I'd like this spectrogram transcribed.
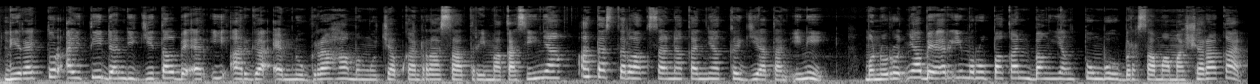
Direktur IT dan Digital BRI Arga M. Nugraha mengucapkan rasa terima kasihnya atas terlaksanakannya kegiatan ini. Menurutnya BRI merupakan bank yang tumbuh bersama masyarakat.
